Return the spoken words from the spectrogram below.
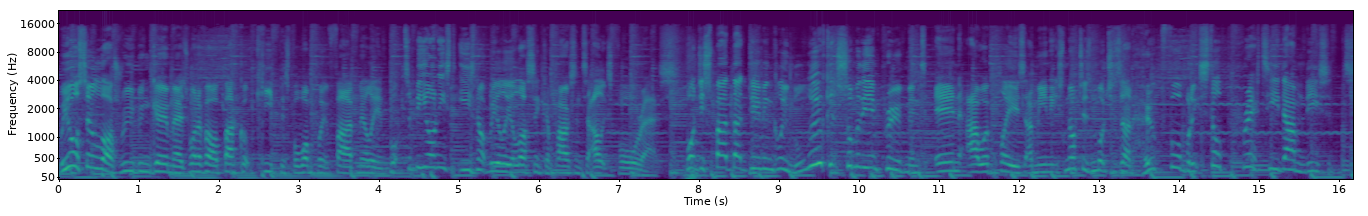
We also lost Ruben Gomez, one of our backup keepers for 1.5 million, but to be honest, he's not really a loss in comparison to Alex Forés. But despite that doom and gloom, look at some of the improvement in our players. I mean, it's not as much as I'd hoped for, but it's still pretty damn decent.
